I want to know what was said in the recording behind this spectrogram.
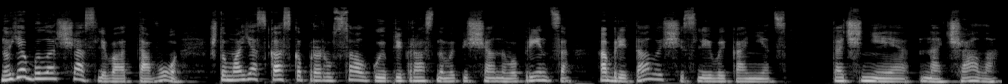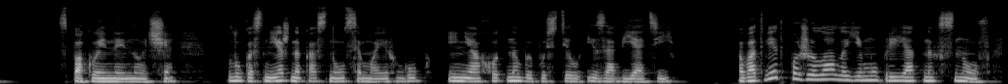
Но я была счастлива от того, что моя сказка про русалку и прекрасного песчаного принца обретала счастливый конец. Точнее, начало. Спокойной ночи. Лукас нежно коснулся моих губ и неохотно выпустил из объятий. В ответ пожелала ему приятных снов —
